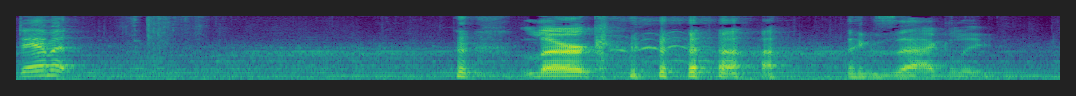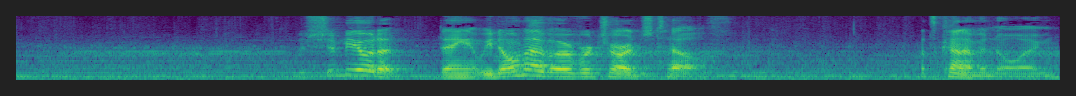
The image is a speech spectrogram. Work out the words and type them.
Damn it. Lurk. exactly. We should be able to... Dang it, we don't have overcharged health. That's kind of annoying.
